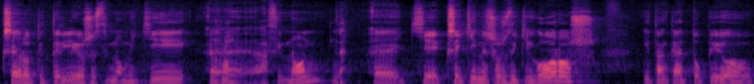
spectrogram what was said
ξέρω ότι τελείωσε στη νομική ε, Αθηνών Ναι. ε, και ξεκίνησε ως δικηγόρος. Ήταν κάτι το οποίο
